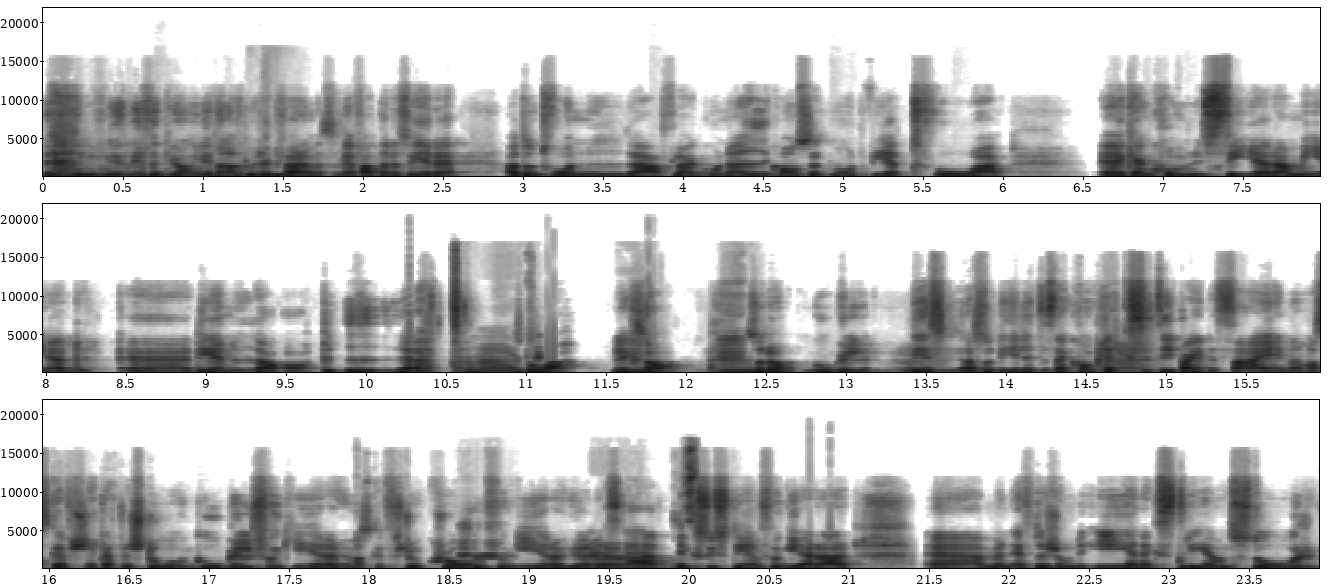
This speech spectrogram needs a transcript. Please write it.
det blir så krångligt när man ska förklara, men som jag fattade så är det att de två nya flaggorna i Concept Mode V2 eh, kan kommunicera med eh, det nya API-et. Ah, okay. Liksom. Mm. Mm. Så då, Google, det, är, alltså det är lite så complexity by design när man ska försöka förstå hur Google fungerar, hur man ska förstå hur Chrome fungerar, hur deras mm. adtech-system fungerar. Eh, men eftersom det är en extremt stor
